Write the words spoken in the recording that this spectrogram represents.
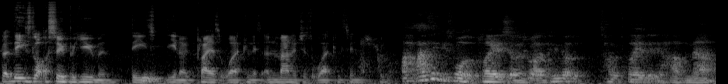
But these lot are superhuman. These you know players that work in this and managers that work in this industry. I I think it's more the players though as well. If you think about the type of player that you have now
